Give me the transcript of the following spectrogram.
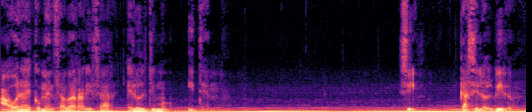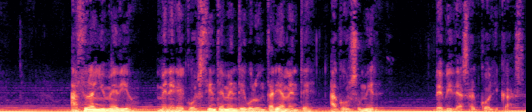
Ahora he comenzado a realizar el último ítem. Sí, casi lo olvido. Hace un año y medio me negué conscientemente y voluntariamente a consumir bebidas alcohólicas.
